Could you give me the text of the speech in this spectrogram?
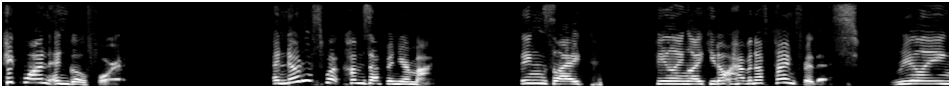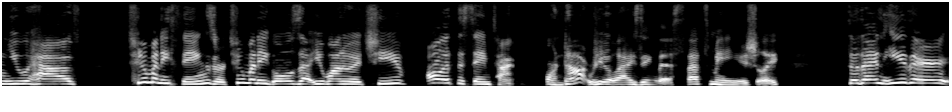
pick one and go for it. And notice what comes up in your mind. Things like feeling like you don't have enough time for this, reeling you have too many things or too many goals that you want to achieve all at the same time, or not realizing this. That's me usually. So then either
